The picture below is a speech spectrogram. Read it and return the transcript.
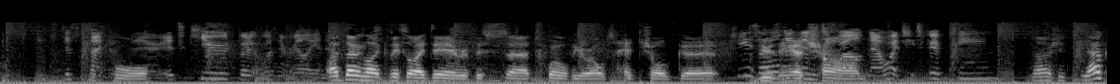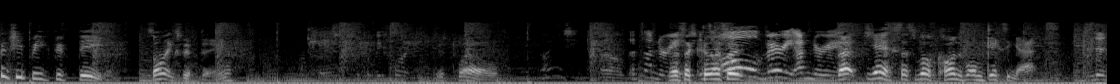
It's just kind of Four. there. It's cute, but it wasn't really enough. I don't like this idea of this 12 year old hedgehog uh, She's using older her than charm. 12 now. What? She's 15. No, she's. How can she be 15? Sonic's 15. Okay, so she could be 14. She's 12. Why is she 12? That's underage. That's a- it's that's a- all very underage. That yes, that's well kind of what I'm getting at.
